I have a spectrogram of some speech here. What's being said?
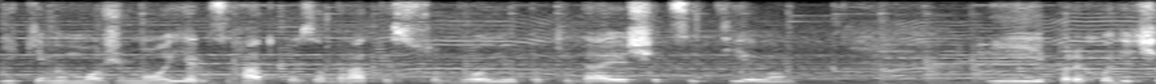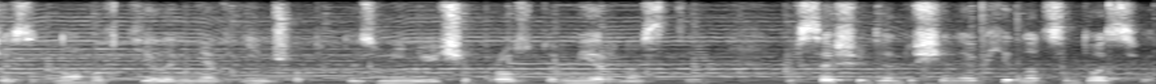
які ми можемо як згадку забрати з собою, покидаючи це тіло і переходячи з одного втілення в інше, тобто змінюючи просто мірності. І все, що для душі необхідно, це досвід.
